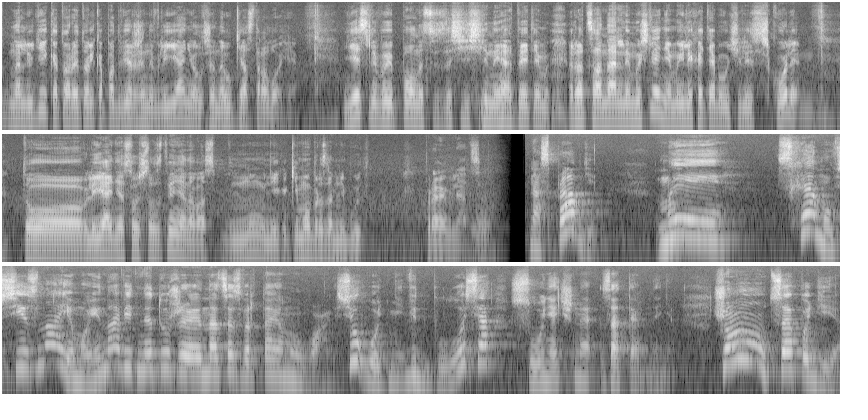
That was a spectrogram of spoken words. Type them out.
на людей, которые только подвержены влиянию лженауки астрологии. Если вы полностью защищены от этим рациональным мышлением или хотя бы учились в школе, то влияние солнечного затмения на вас ну, никаким образом не будет проявляться. Насправді ми схему всі знаємо і навіть не дуже на це звертаємо уваги. Сьогодні відбулося сонячне затемнення. Чому це подія?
